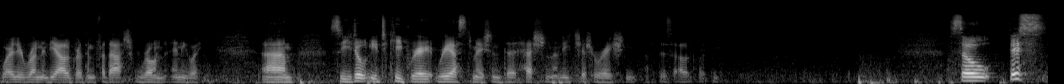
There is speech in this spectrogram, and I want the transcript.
while you're running the algorithm for that run anyway. Um, so you don't need to keep re- re-estimating the Hessian on each iteration of this algorithm. So this,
